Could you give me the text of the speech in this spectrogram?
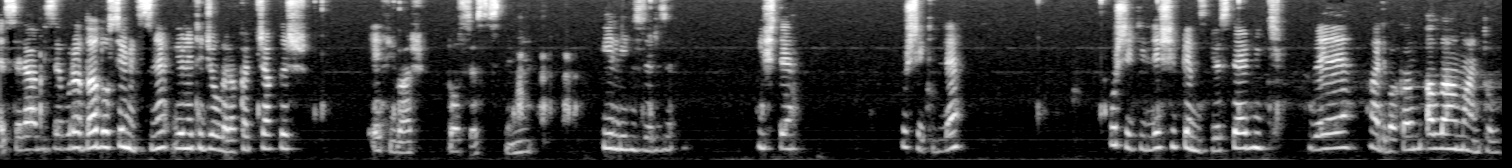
Mesela bize burada dosya yöneticisine yönetici olarak açacaktır. Efi var. Dosya sistemi. Bildiğiniz üzere işte bu şekilde bu şekilde şifremizi gösterdik ve hadi bakalım Allah'a emanet olun.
